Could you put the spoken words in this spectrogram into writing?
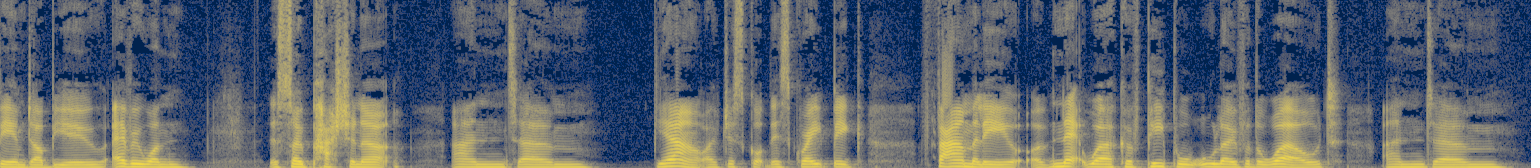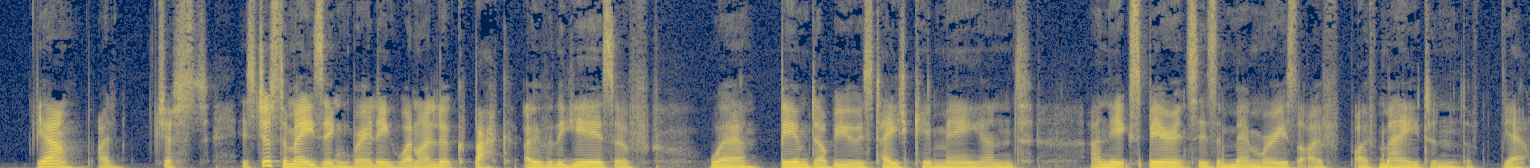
BMW. Everyone is so passionate. And um, yeah, I've just got this great big family, network of people all over the world. And um, yeah, I just it's just amazing really when I look back over the years of where BMW has taken me and and the experiences and memories that I've I've made. And the, yeah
